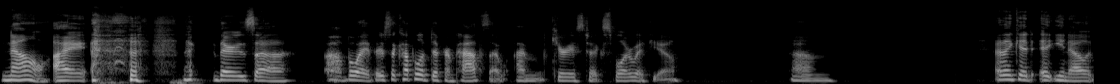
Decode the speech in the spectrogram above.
no, I there's a oh boy, there's a couple of different paths I, I'm curious to explore with you. Um, I think it, it you know,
